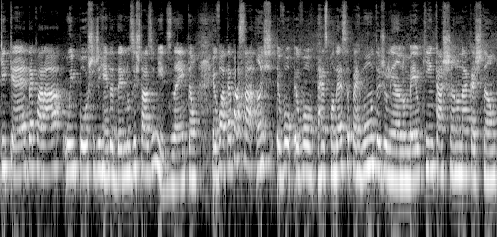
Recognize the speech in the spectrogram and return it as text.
que quer declarar o imposto de renda dele nos Estados Unidos, né? Então, eu vou até passar antes, eu vou, eu vou responder essa pergunta, Juliano, meio que encaixando na questão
